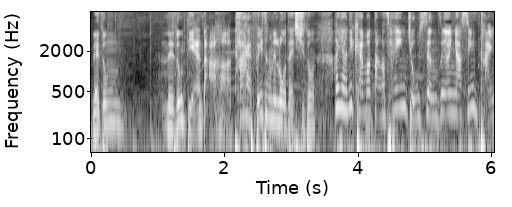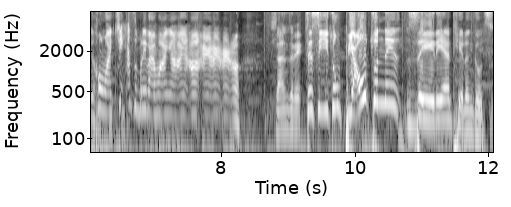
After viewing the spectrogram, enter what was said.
那种那种店大哈，他还非常的乐在其中。哎呀，你看嘛，大餐饮就是这样子，哎呀生意太好了，简直没得办法呀呀呀呀呀！是这样子的，这是一种标准的热脸贴冷狗子。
